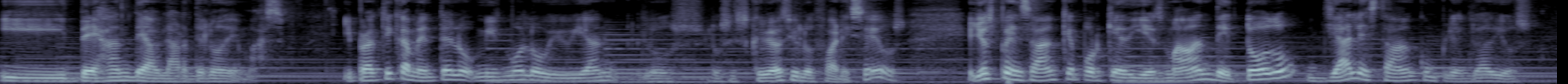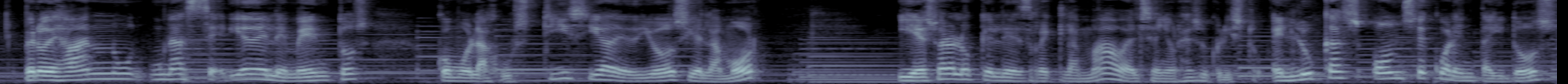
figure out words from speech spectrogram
y dejan de hablar de lo demás. Y prácticamente lo mismo lo vivían los, los escribas y los fariseos. Ellos pensaban que porque diezmaban de todo ya le estaban cumpliendo a Dios. Pero dejaban una serie de elementos como la justicia de Dios y el amor y eso era lo que les reclamaba el Señor Jesucristo. En Lucas 11:42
